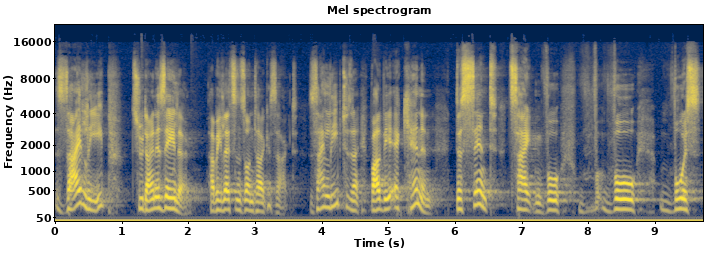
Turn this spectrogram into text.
sei lieb zu deiner Seele, habe ich letzten Sonntag gesagt. Sei lieb zu deiner, weil wir erkennen, das sind Zeiten, wo, wo, wo es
